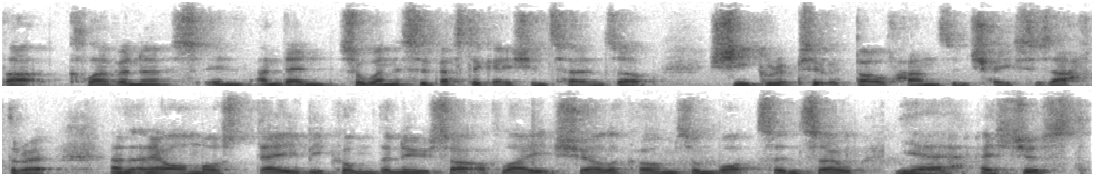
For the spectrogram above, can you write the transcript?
that cleverness. In, and then, so when this investigation turns up, she grips it with both hands and chases after it. And, and almost they become the new sort of like Sherlock Holmes and Watson. So yeah, it's just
